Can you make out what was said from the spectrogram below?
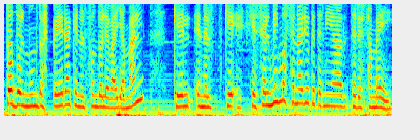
todo el mundo espera que en el fondo le vaya mal, que, él, en el, que, que sea el mismo escenario que tenía Theresa May,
